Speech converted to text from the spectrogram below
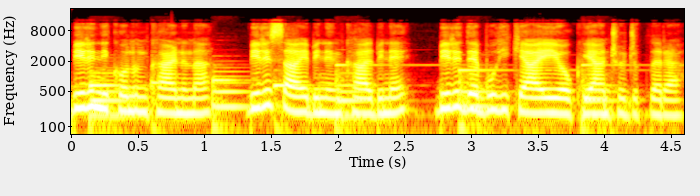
Biri Niko'nun karnına, biri sahibinin kalbine, biri de bu hikayeyi okuyan çocuklara.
